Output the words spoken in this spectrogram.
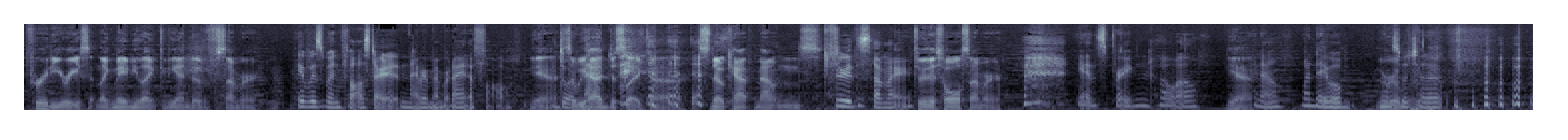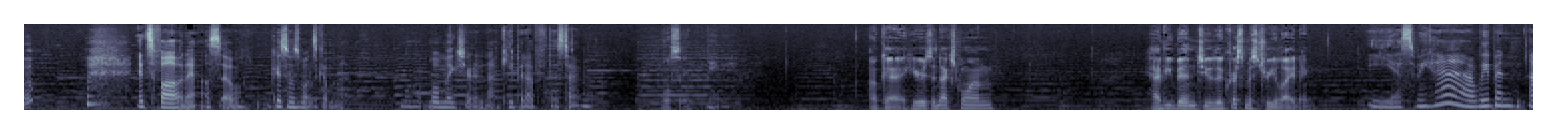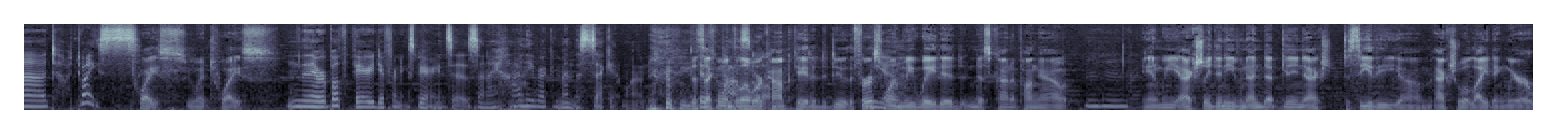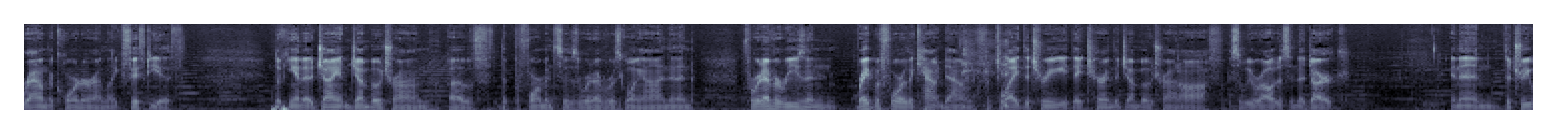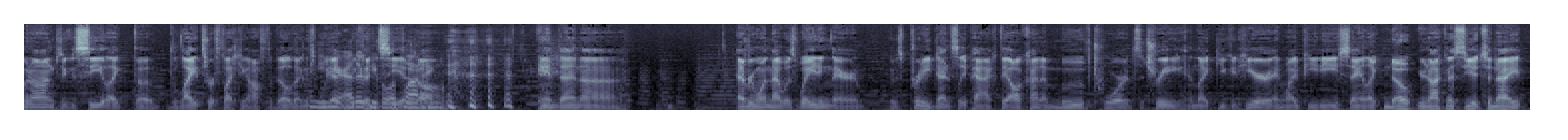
pretty recent, like maybe like the end of summer. It was when fall started, and I remembered I had a fall Yeah. So we had just like uh, snow-capped mountains through the summer through this whole summer. and spring. Oh well, Yeah. you know, one day we'll we'll Real- switch that up. it's fall now, so Christmas one's coming up. We'll, we'll make sure to not keep it up this time. We'll see. Maybe. Okay, here's the next one. Have you been to the Christmas tree lighting? Yes, we have. We've been uh, t- twice. Twice. We went twice. And They were both very different experiences, and I Mhm. highly recommend the second one. the second one's a little more complicated to do. The first Yeah. one we waited and just kind of hung out, mm-hmm. and we actually didn't even end up getting to, act- to see the um, actual lighting. We were around the corner on like 50th, looking at a giant jumbotron of the performances or whatever was going on, and then for whatever reason, right before the countdown for, to light the tree, they turned the jumbotron off, so we were all just in the dark. And then the tree went on because you could see like the, the lights reflecting off the buildings. And you we hear had- we couldn't people see it at all. and then uh, everyone that was waiting there it was pretty densely packed. They all kind of moved towards the tree and like you could hear nypd saying like nope you're not going to see it tonight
